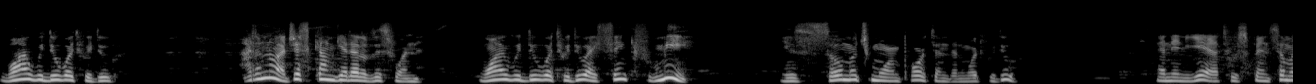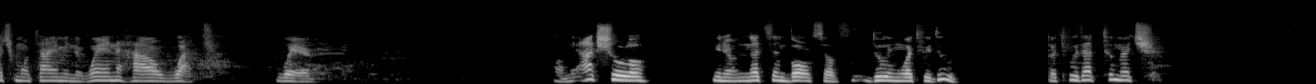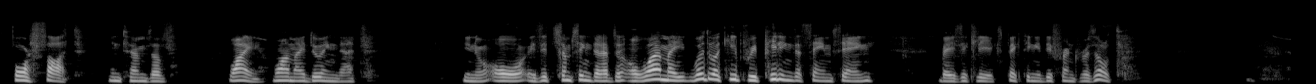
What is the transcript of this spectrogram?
why we do what we do. I don't know, I just can't get out of this one. Why we do what we do, I think for me, is so much more important than what we do. And then yet we spend so much more time in the when, how, what, where. On the actual, you know, nuts and bolts of doing what we do, but without too much forethought in terms of why, why am I doing that? you know, or is it something that I've done, or why am I, why do I keep repeating the same thing, basically expecting a different result?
